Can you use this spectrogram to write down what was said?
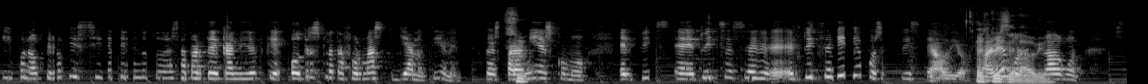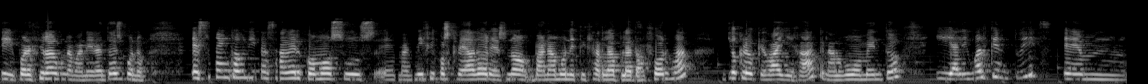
Y bueno, creo que sigue teniendo toda esa parte de candidez que otras plataformas ya no tienen. Entonces, para mí es como el Twitch, eh, Twitch es el, el, Twitch de vídeo, pues el Twitch de audio. ¿vale? Por audio. sí, por decirlo de alguna manera. Entonces, bueno, es una incógnita saber cómo sus eh, magníficos creadores no van a monetizar la plataforma. Yo creo que va a llegar en algún momento. Y al igual que en Twitch, em,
